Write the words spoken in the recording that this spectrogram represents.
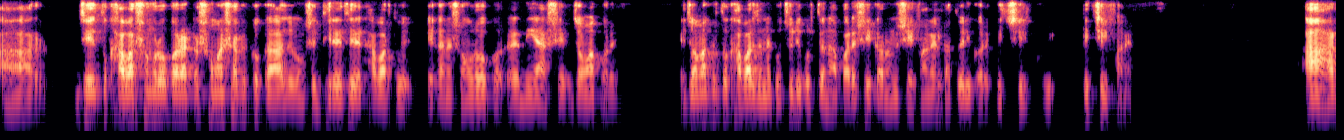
আর যেহেতু খাবার সংগ্রহ করা একটা সময় সাপেক্ষ কাজ এবং সে ধীরে ধীরে খাবার তো এখানে সংগ্রহ করে, নিয়ে আসে, জমা করে, এই জমাকৃত খাবার যেন চুরি করতে না পারে, সেই কারণে সেই ফানেলটা তৈরি করে, পিচ্ছিল পিচ্ছিল ফানেল আর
